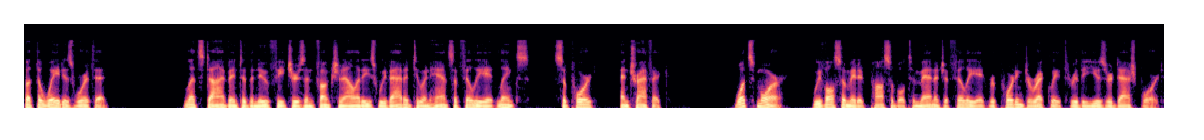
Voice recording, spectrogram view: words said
But the wait is worth it. Let's dive into the new features and functionalities we've added to enhance affiliate links, support, and traffic. What's more, we've also made it possible to manage affiliate reporting directly through the user dashboard.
